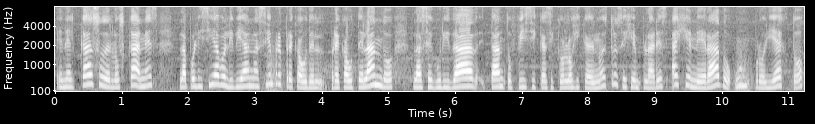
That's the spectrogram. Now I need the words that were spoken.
En el caso de los canes, la policía boliviana siempre precautelando la seguridad tanto física, psicológica de nuestros ejemplares, ha generado un proyecto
